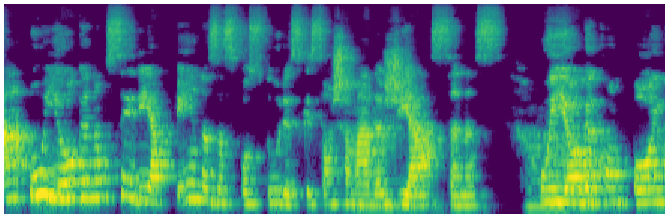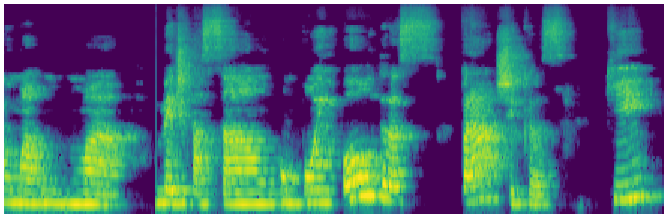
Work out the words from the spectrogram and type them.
a, o yoga não seria apenas as posturas que são chamadas de asanas. O yoga compõe uma, uma meditação, compõe outras práticas que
